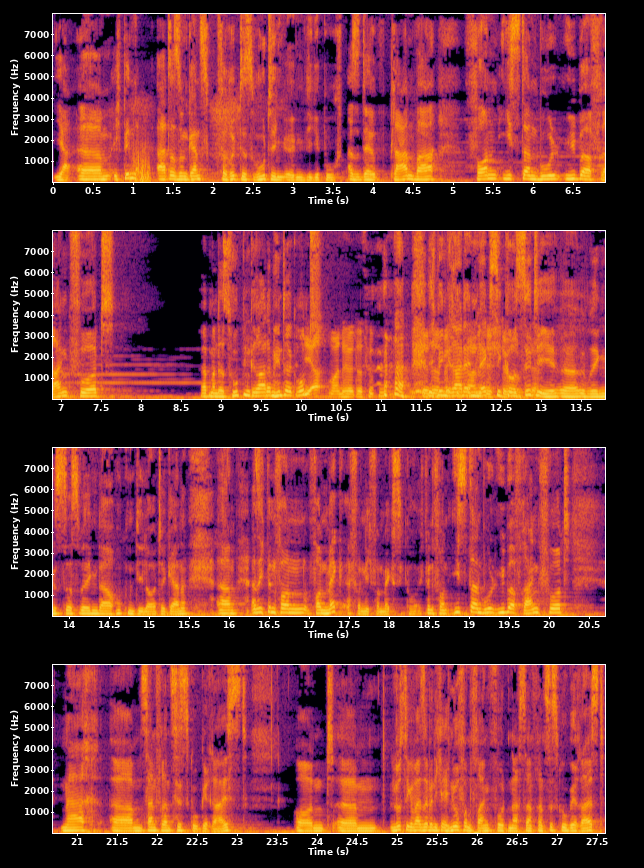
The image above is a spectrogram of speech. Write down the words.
Ja, ähm, ich bin, hatte so ein ganz verrücktes Routing irgendwie gebucht. Also der Plan war von Istanbul über Frankfurt. Hört man das Hupen gerade im Hintergrund? Ja, man hört das Hupen. ich bin gerade in Mexico City äh, übrigens, deswegen da hupen die Leute gerne. Ähm, also ich bin von von Mac, äh, von nicht von Mexiko, ich bin von Istanbul über Frankfurt nach ähm, San Francisco gereist. Und ähm, lustigerweise bin ich eigentlich nur von Frankfurt nach San Francisco gereist,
